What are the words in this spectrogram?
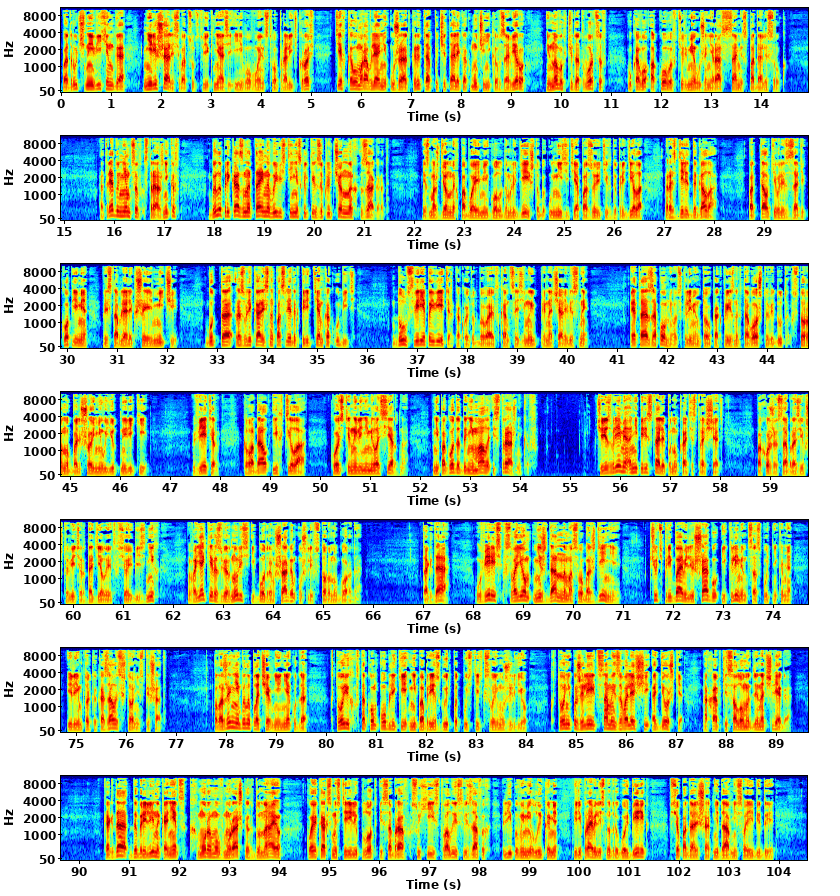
Подручные Вихинга не решались в отсутствии князя и его воинства пролить кровь, тех, кого моравляне уже открыто почитали как мучеников за веру, и новых чудотворцев, у кого оковы в тюрьме уже не раз сами спадали с рук. Отряду немцев-стражников было приказано тайно вывести нескольких заключенных за город. Изможденных побоями и голодом людей, чтобы унизить и опозорить их до предела, раздели догола, подталкивали сзади копьями, приставляли к шее мечи, будто развлекались напоследок перед тем, как убить. Дул свирепый ветер, какой тут бывает в конце зимы при начале весны. Это запомнилось Клименту как признак того, что ведут в сторону большой неуютной реки. Ветер голодал их тела, кости ныли немилосердно, непогода донимала и стражников. Через время они перестали понукать и стращать. Похоже, сообразив, что ветер доделает все и без них, вояки развернулись и бодрым шагом ушли в сторону города. Тогда, уверясь в своем нежданном освобождении, чуть прибавили шагу и Климент со спутниками, или им только казалось, что они спешат. Положение было плачевнее некуда, кто их в таком облике не побрезгует подпустить к своему жилью, кто не пожалеет самой завалящей одежки, охапки соломы для ночлега. Когда добрели, наконец, к хмурому в мурашках Дунаю, кое-как смастерили плот и, собрав сухие стволы, связав их липовыми лыками, переправились на другой берег, все подальше от недавней своей беды.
